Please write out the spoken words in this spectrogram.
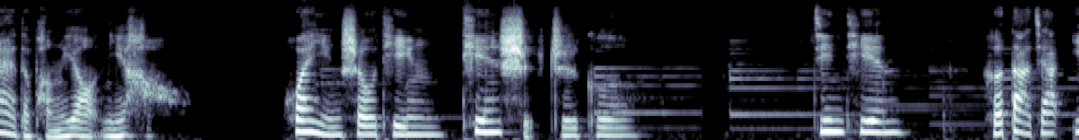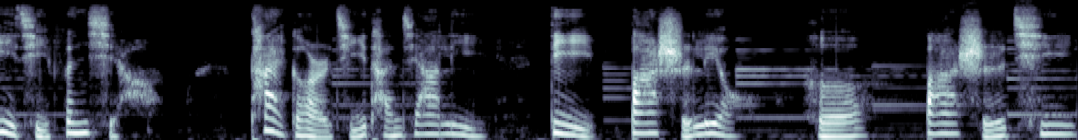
爱的朋友，你好，欢迎收听《天使之歌》。今天和大家一起分享泰戈尔吉檀佳丽第八十六和八十七。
